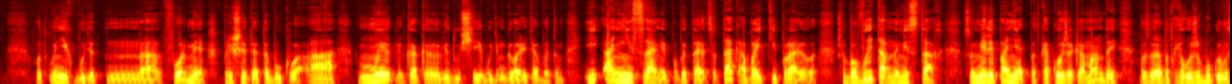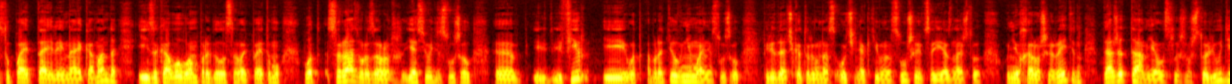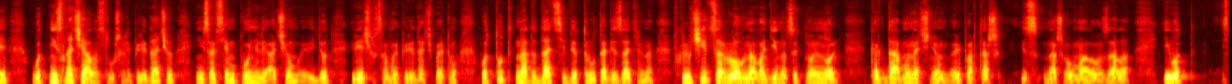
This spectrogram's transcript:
вот у них будет на форме пришита эта буква, а мы, как ведущие, будем говорить об этом. И они сами попытаются так обойти правила, чтобы вы там на местах сумели понять, под какой же командой, под какой же буквой выступает та или иная команда, и за кого вам проголосовать. Поэтому вот сразу разобравшись, я сегодня слушал э, эфир и вот обратил внимание, слушал передачу, которая у нас очень активно слушается, и я знаю, что у нее хороший рейтинг. Даже там я услышал, что люди вот не сначала слушали передачу и не совсем поняли, о чем идет речь в самой передаче. Поэтому вот тут надо дать себе труд обязательно, включиться ровно в 11.00, когда мы начнем репортаж из нашего малого зала, и вот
